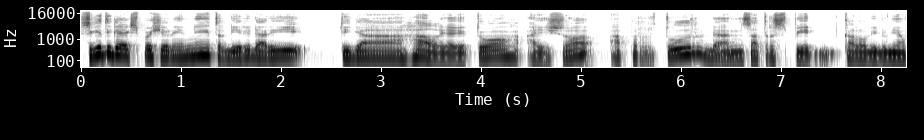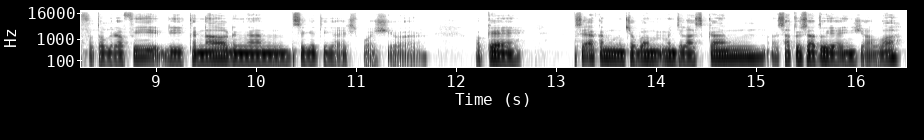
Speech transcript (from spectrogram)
segitiga exposure ini terdiri dari tiga hal yaitu ISO, aperture, dan shutter speed. Kalau di dunia fotografi dikenal dengan segitiga exposure. Oke, saya akan mencoba menjelaskan satu-satu ya insya Allah.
